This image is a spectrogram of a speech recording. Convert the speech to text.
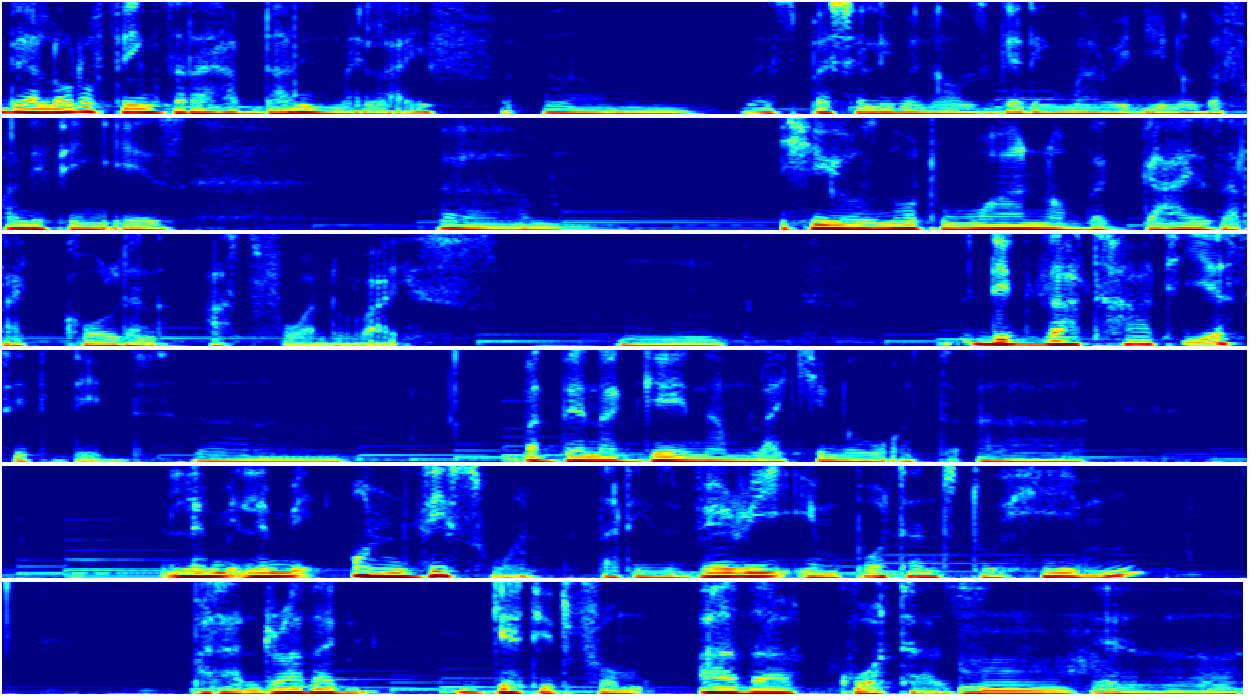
there are a lot of things that I have done in my life, um, especially when I was getting married. You know, the funny thing is, um, he was not one of the guys that I called and asked for advice. Did that hurt? Yes, it did. Uh, but then again, I'm like, you know what? Uh, let me let me on this one that is very important to him, but I'd rather get it from other quarters. Uh,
